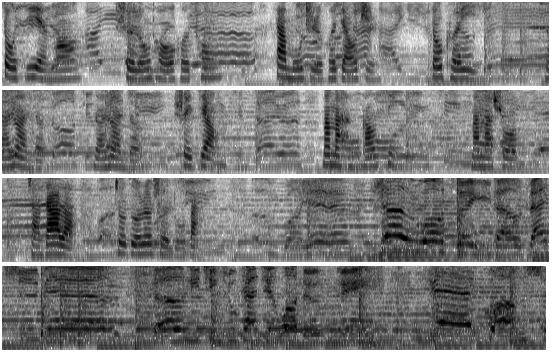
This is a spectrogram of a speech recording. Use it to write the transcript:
斗鸡眼猫、水龙头和葱、大拇指和脚趾，都可以暖暖的、暖暖的睡觉。妈妈很高兴。妈妈说：“长大了就做热水炉吧。”等你清楚看见我的美，月光晒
